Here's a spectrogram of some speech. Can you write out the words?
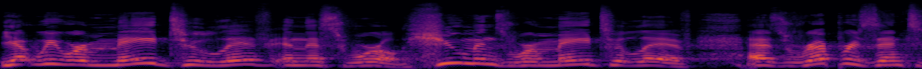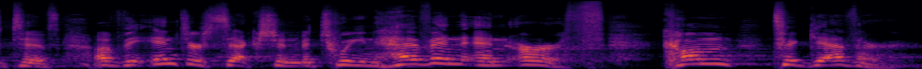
yet we were made to live in this world. Humans were made to live as representatives of the intersection between heaven and earth come together.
